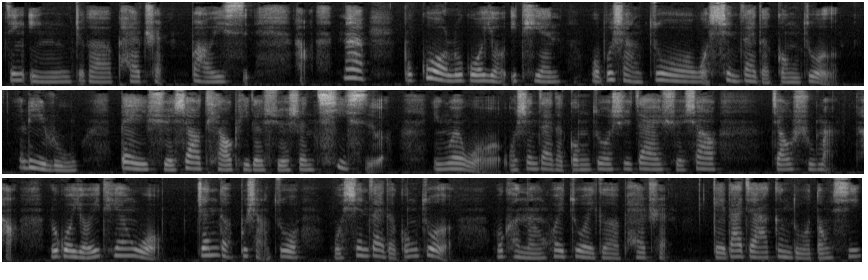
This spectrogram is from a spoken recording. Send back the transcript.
经营这个 Patreon，不好意思。好，那不过如果有一天我不想做我现在的工作了，例如被学校调皮的学生气死了。因为我我现在的工作是在学校教书嘛，好，如果有一天我真的不想做我现在的工作了，我可能会做一个 Patreon，给大家更多东西。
